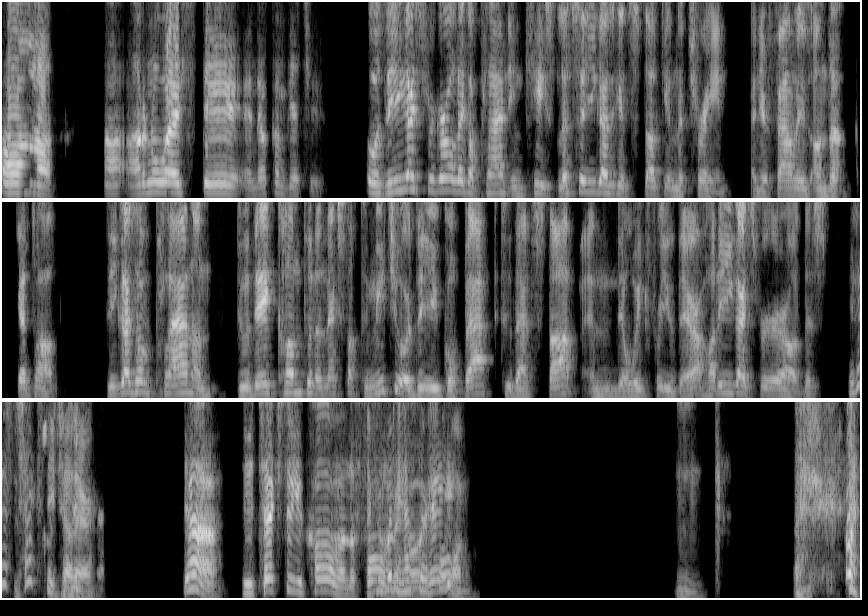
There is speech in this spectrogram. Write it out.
"Uh, uh, I don't know where I stay," and they'll come get you. So do you guys figure out like a plan in case, let's say you guys get stuck in the train and your family's on the get out. Do you guys have a plan on do they come to the next stop to meet you or do you go back to that stop and they'll wait for you there? How do you guys figure out this? You just this text each other. Yeah, you text or you call on the phone. Everybody and has go, their "Hey." phone. Hmm.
